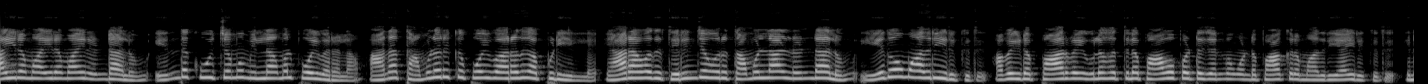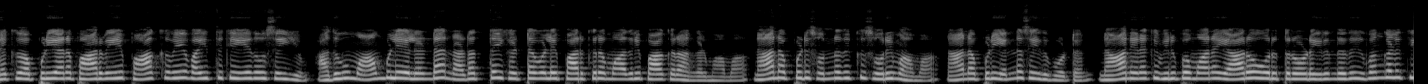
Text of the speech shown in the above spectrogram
ஆயிரம் ஆயிரமாய் நின்றாலும் எந்த கூச்சமும் இல்லாமல் போய் வரலாம். ஆனா தமிழருக்கு போய் வாரது அப்படி இல்ல. யாராவது தெரிஞ்ச ஒரு தமிழ்நாள் நின்றாலும் ஏதோ மாதிரி இருக்குது. அவையிட பார்வை உலகத்துல பாவப்பட்ட ஜென்மம் ஒன்றை பாக்குற மாதிரியா இருக்குது. எனக்கு அப்படியான பார்வையை பார்க்கவே வயிற்றுக்கு ஏதோ செய்யும். அதுவும் ஆம்புலேலண்டா நடத்தை கெட்டவளை பார்க்கிற மாதிரி பாக்குறாங்க மாமா. நான் அப்படி சொன்னதுக்கு சொரி மாமா. நான் அப்படி என்ன செய்து போட்டேன்? நான் எனக்கு விருப்பமான யாரோ ஒருத்தர் ஒருத்தரோட இருந்தது இவங்களுக்கு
